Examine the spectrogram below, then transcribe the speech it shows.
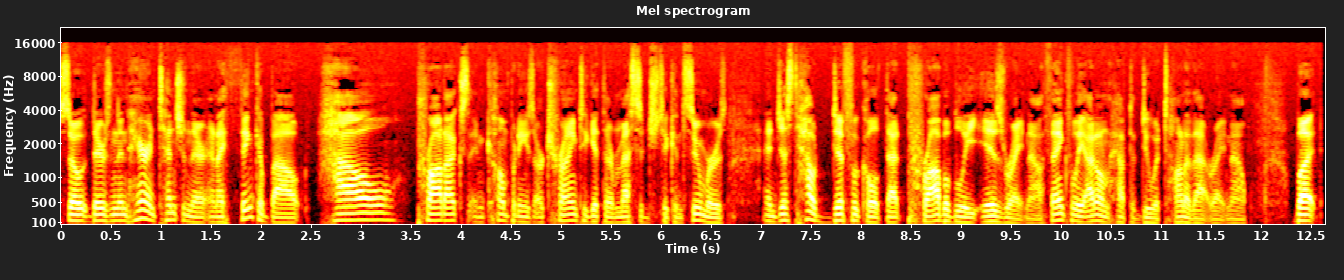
So there's an inherent tension there. And I think about how products and companies are trying to get their message to consumers and just how difficult that probably is right now. Thankfully, I don't have to do a ton of that right now. But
